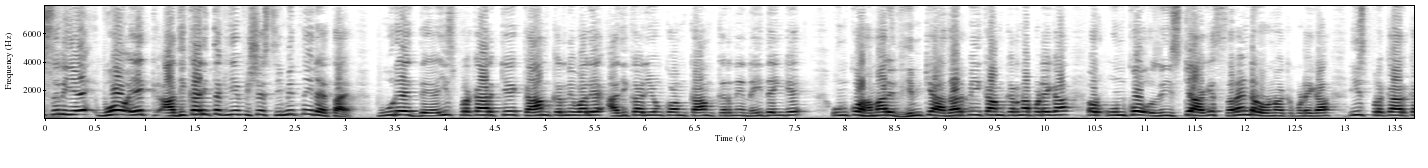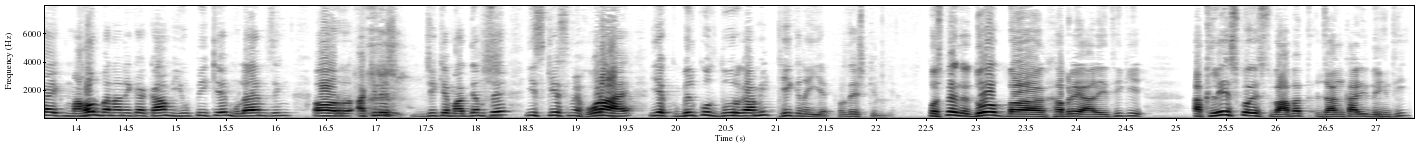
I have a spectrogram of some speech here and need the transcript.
इसलिए वो एक अधिकारी तक ये विषय सीमित नहीं रहता है। पूरे इस प्रकार के काम करने वाले अधिकारियों को हम काम करने नहीं देंगे। उनको हमारे भीम के आधार पर ही काम करना पड़ेगा और उनको इसके आगे सरेंडर होना पड़ेगा। इस प्रकार का एक माहौल बनाने का काम यूपी के मुलायम सिंह और अखिलेश जी के माध्यम से इस केस में हो रहा है। यह बिल्कुल दूरगामी ठीक नहीं है प्रदेश के लिए। पुष्पेंद्र, दो खबरें आ रही थी कि अखिलेश को इस बाबत जानकारी नहीं थी,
